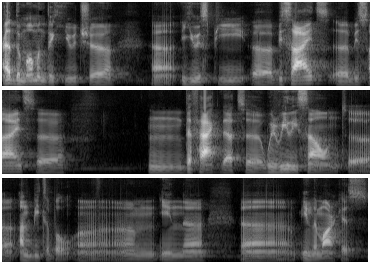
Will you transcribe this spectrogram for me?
at the moment the huge USP uh, uh, besides uh, besides mm, the fact that we really sound unbeatable um, in in the markets.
